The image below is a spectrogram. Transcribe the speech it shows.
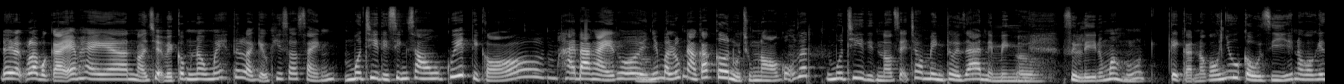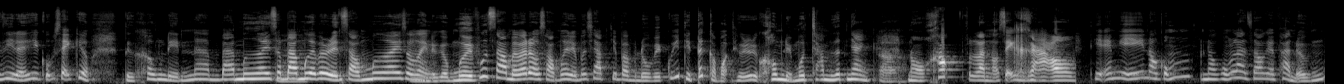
Đây là cũng là một cái em hay ờ, nói chuyện với công nông ấy, tức là kiểu khi so sánh mochi thì sinh sau quýt thì có 2 3 ngày thôi, Ừ. nhưng mà lúc nào các cơn của chúng nó cũng rất mochi thì nó sẽ cho mình thời gian để mình ừ. xử lý đúng không? Không? Kể cả nó có nhu cầu gì hay nó có cái gì đấy thì cũng sẽ kiểu từ 0 đến ờ, 30, sau Ừ. 30 bắt đầu đến 60, sau rồi Ừ. được kiểu 10 phút sau mới bắt đầu 60 đến 100 nhưng mà đối với quýt thì tất cả mọi thứ đều 0 đến 100 rất nhanh. à, Nó khóc là nó sẽ gào thì em nghĩ nó cũng nó cũng là do cái phản ứng.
